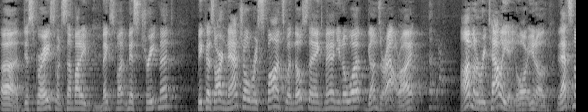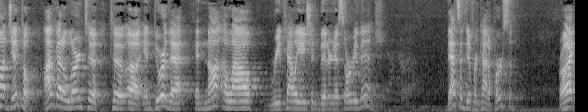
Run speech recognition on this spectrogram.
Uh, disgrace when somebody makes fun, mistreatment. Because our natural response when those things, man, you know what? Guns are out, right? I'm going to retaliate. Or, you know, that's not gentle. I've got to learn to, to uh, endure that and not allow retaliation, bitterness, or revenge. That's a different kind of person right?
